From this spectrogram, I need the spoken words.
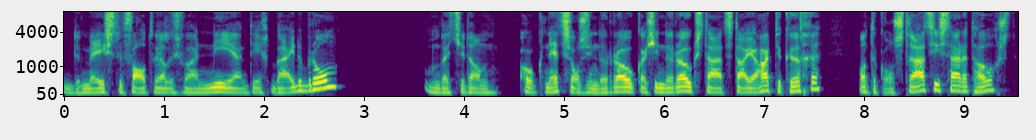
De meeste valt weliswaar neer dicht bij de bron, omdat je dan ook net zoals in de rook, als je in de rook staat, sta je hard te kuchen, want de concentratie staat het hoogst.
